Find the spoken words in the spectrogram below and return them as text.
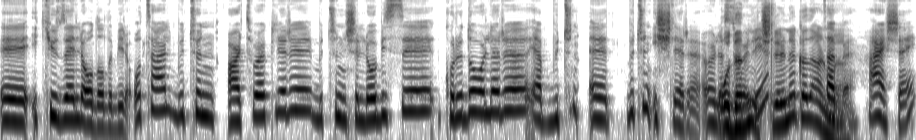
e, 250 odalı bir otel. Bütün artworkleri, bütün işte lobisi, koridorları, ya bütün e, bütün işleri öyle odanın söyleyeyim. içlerine kadar mı? Tabii her şey.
